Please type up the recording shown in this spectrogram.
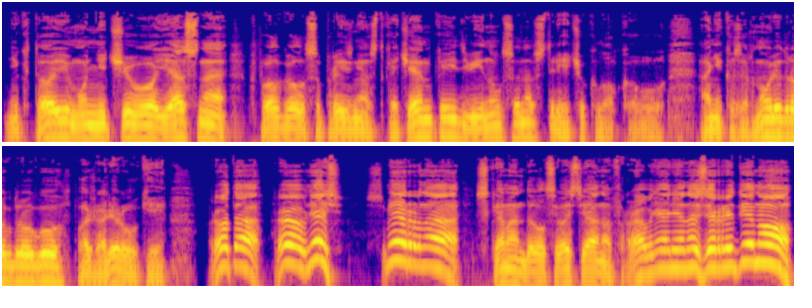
«Никто ему ничего, ясно?» — в полголоса произнес Ткаченко и двинулся навстречу Клокову. Они козырнули друг другу, пожали руки. «Рота, равнясь! Смирно!» — скомандовал Севастьянов. «Равнение на середину!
